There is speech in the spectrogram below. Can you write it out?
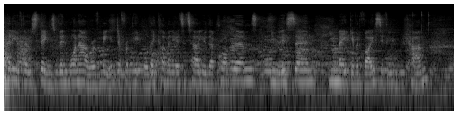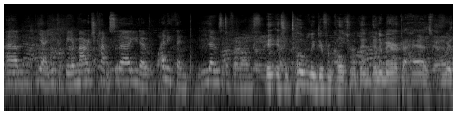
any of those things within one hour of meeting different people. They come in here to tell you their problems. You listen. You may give advice if you can. Um, yeah, you could be a marriage counsellor. You know, anything. Loads of different roles. it, it's a totally different culture than, than America has with,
